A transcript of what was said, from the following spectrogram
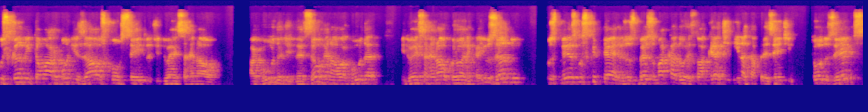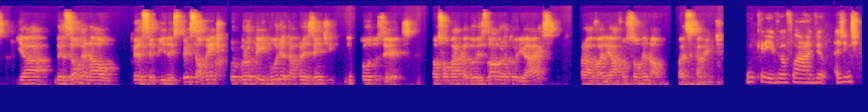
buscando então harmonizar os conceitos de doença renal aguda, de lesão renal aguda e doença renal crônica, e usando os mesmos critérios, os mesmos marcadores. Então, a creatinina está presente todos eles, e a lesão renal percebida especialmente por proteinúria está presente em todos eles. Então, são marcadores laboratoriais para avaliar a função renal, basicamente. Incrível, Flávio. A gente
